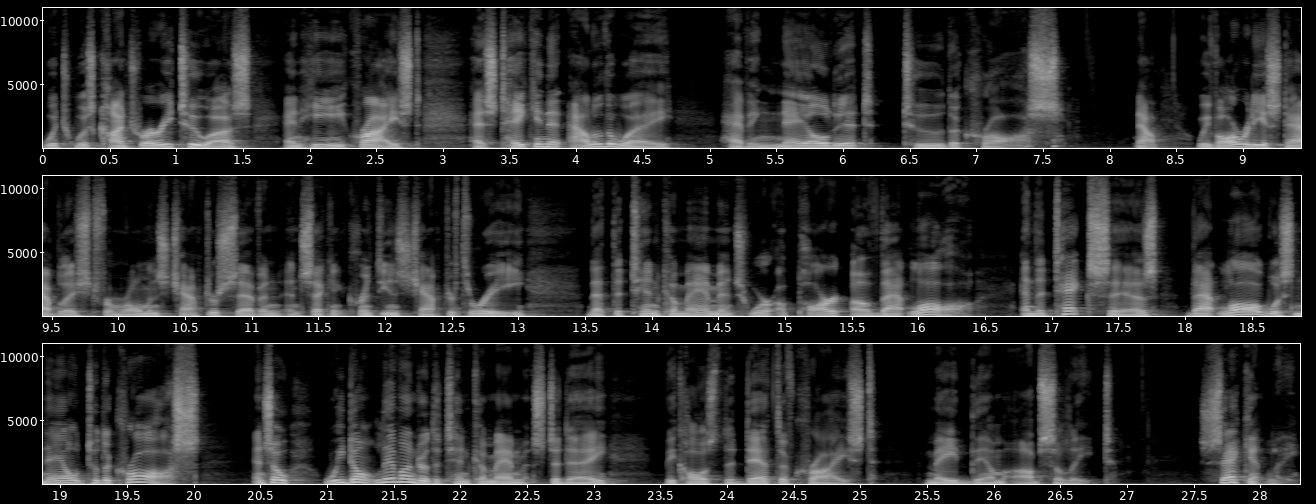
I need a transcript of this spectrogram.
which was contrary to us, and he, Christ, has taken it out of the way, having nailed it to the cross. Now, We've already established from Romans chapter 7 and 2 Corinthians chapter 3 that the Ten Commandments were a part of that law. And the text says that law was nailed to the cross. And so we don't live under the Ten Commandments today because the death of Christ made them obsolete. Secondly,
